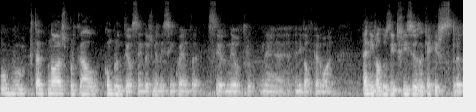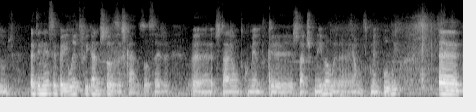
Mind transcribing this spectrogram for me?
O, portanto, nós, Portugal, comprometeu-se em 2050 ser neutro né, a nível de carbono. A nível dos edifícios, o que é que isto se traduz? A tendência é para eletrificarmos todas as casas, ou seja, uh, está, é um documento que está disponível, uh, é um documento público. Uh,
